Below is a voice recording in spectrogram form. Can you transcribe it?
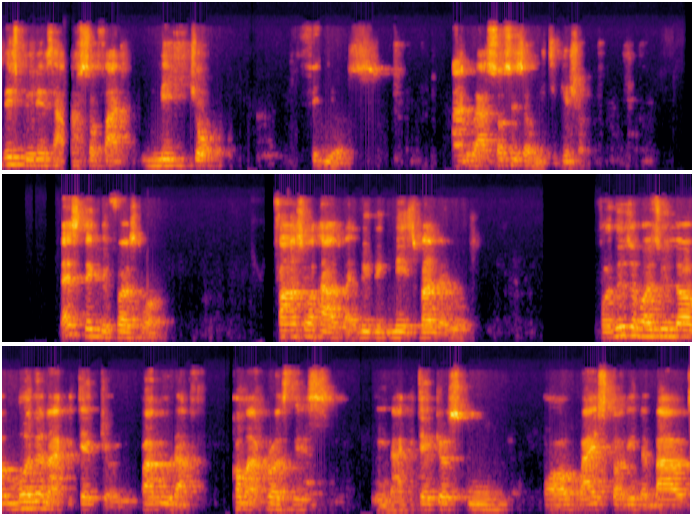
these buildings have suffered major failures and were sources of litigation. Let's take the first one. Farnsworth House by Ludwig Mies van der Rohe. For those of us who love modern architecture, you probably would have come across this in architecture school or by studying about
